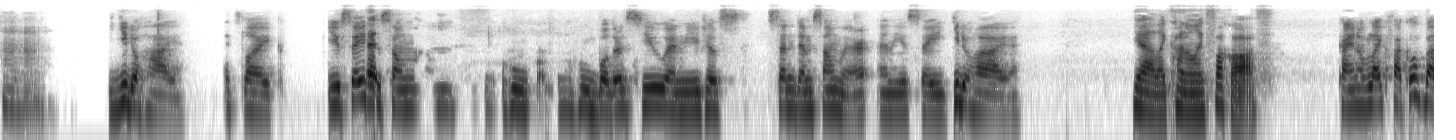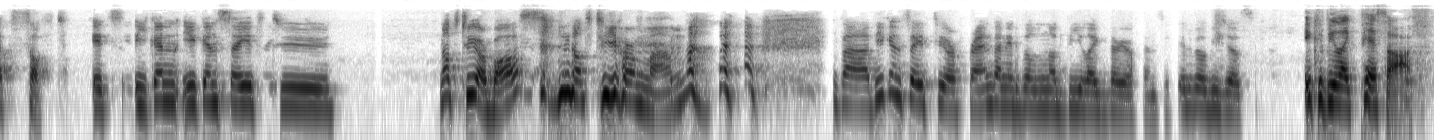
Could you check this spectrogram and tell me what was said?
Hmm. Háje. It's like you say to someone who who bothers you and you just send them somewhere and you say háje. yeah, like kind of like fuck off. Kind of like fuck off, but soft. It's you can you can say it to not to your boss, not to your mom, but you can say it to your friend and it will not be like very offensive. It will be just It could be like piss off.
